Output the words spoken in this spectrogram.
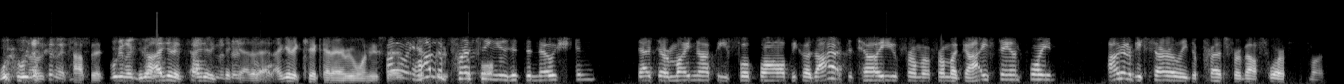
we're, we're just gonna Stop it. we're gonna You go. know, I get a, tell I get a kick there's out of that. football. I get a kick out of everyone who says. By the way, how depressing football. is it the notion that there might not be football? Because I have to tell you, from a from a guy standpoint, I'm going to be thoroughly depressed for about four months.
